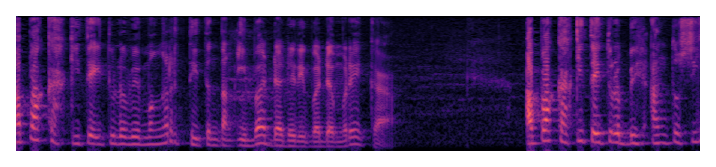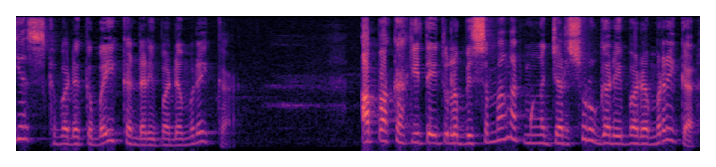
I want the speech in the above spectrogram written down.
Apakah kita itu lebih mengerti tentang ibadah daripada mereka? Apakah kita itu lebih antusias kepada kebaikan daripada mereka? Apakah kita itu lebih semangat mengejar surga daripada mereka?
